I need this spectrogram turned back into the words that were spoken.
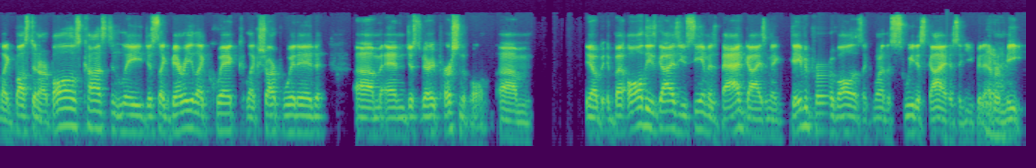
like busting our balls constantly, just like very like quick, like sharp witted, um, and just very personable. Um, you know, but, but all these guys, you see him as bad guys. I mean, David Proval is like one of the sweetest guys that you could ever Yeah. meet.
